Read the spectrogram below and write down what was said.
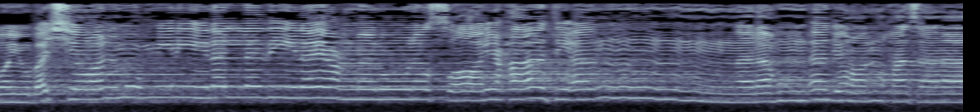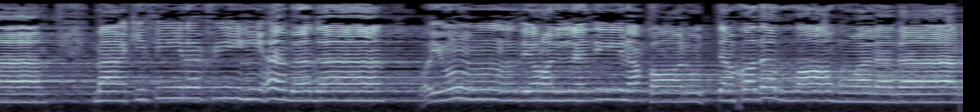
وَيُبَشِّرَ الْمُؤْمِنِينَ الَّذِينَ يَعْمَلُونَ الصَّالِحَاتِ أَنَّ لَهُمْ أَجْرًا حَسَنًا. مَّاكِثِينَ فِيهِ أَبَدًا. وَيُنذِرَ الَّذِينَ قَالُوا اتَّخَذَ اللَّهُ وَلَدًا.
